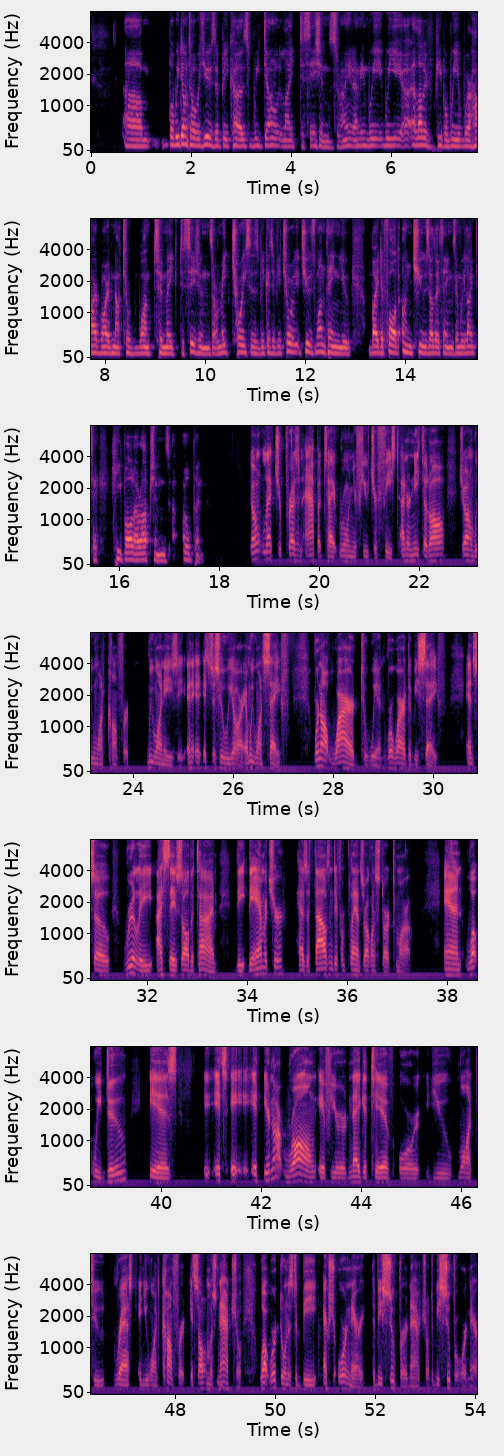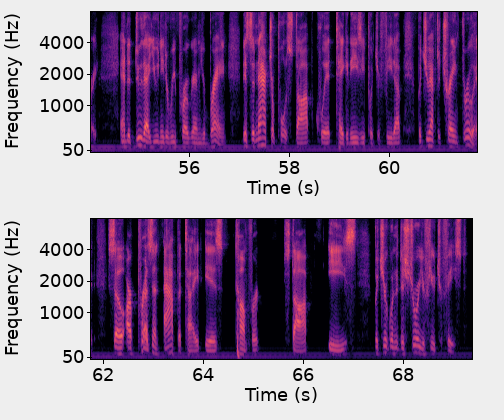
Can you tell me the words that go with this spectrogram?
um, but we don't always use it because we don't like decisions right? I mean we we a lot of people we we're hardwired not to want to make decisions or make choices because if you cho- choose one thing you by default unchoose other things and we like to keep all our options open. Don't let your present appetite ruin your future feast. Underneath it all john we want comfort. We want easy and it's just who we are and we want safe. We're not wired to win. We're wired to be safe and so, really, I say this all the time: the the amateur has a thousand different plans. They're all going to start tomorrow. And what we do is it's it, it, you're not wrong if you're negative or you want to rest and you want comfort. It's almost mm-hmm. natural. What we're doing is to be extraordinary to be supernatural to be super ordinary and to do that you need to reprogram your brain. It's a natural pull to stop quit take it easy put your feet up but you have to train through it. So our present appetite is comfort stop ease but you're going to destroy your future feast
